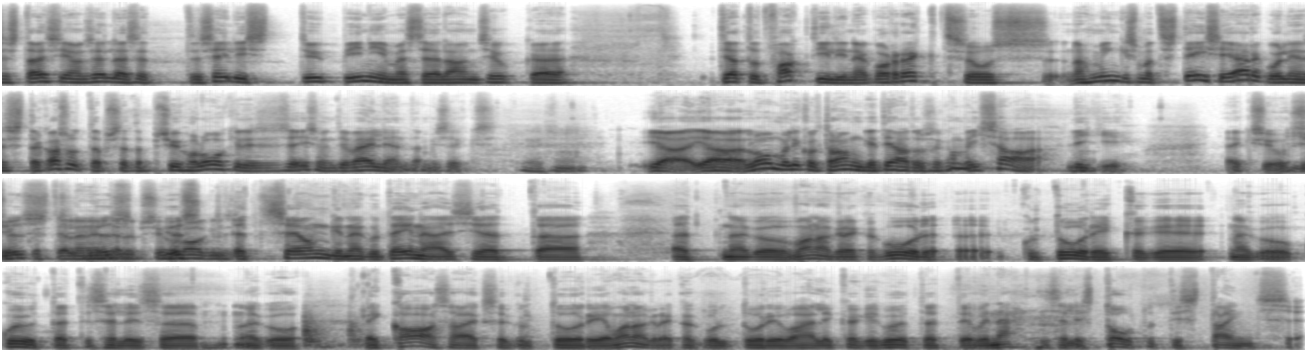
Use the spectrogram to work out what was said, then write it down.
sest asi on selles, et sellist tüüpi inimesele on sihuke teatud faktiline korrektsus noh, mingis mõttes teisejärguline, sest ta kasutab seda psühholoogilise seisundi väljendamiseks. ja, ja loomulikult range teadusega me ei saa ligi eks ju, sihukestele nendele psühholoogiliselt. et see ongi nagu teine asi, et, et nagu Vana-Kreeka kuur, kultuuri ikkagi nagu kujutati sellise nagu või kaasaegse kultuuri ja Vana-Kreeka kultuuri vahel ikkagi kujutati või nähti sellist tohutut distantsi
